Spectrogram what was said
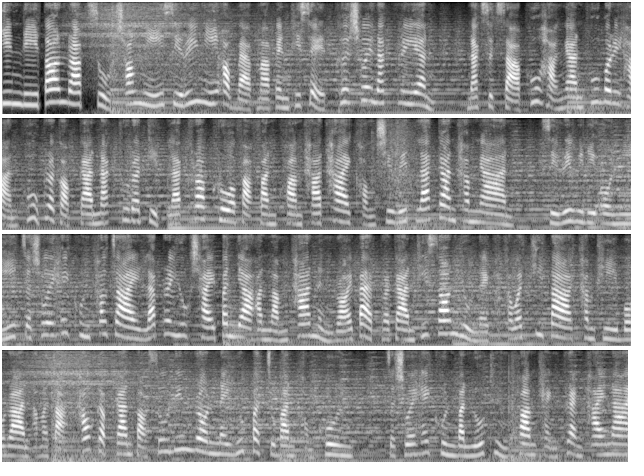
ยินดีต้อนรับสู่ช่องนี้ซีรีส์นี้ออกแบบมาเป็นพิเศษเพื่อช่วยนักเรียน นักศึกษาผู้หางานผู้บริหารผู้ประกอบการนักธุรกิจ และครอบครัวฝ่าฟันความท้าทายของชีวิตและการทำงาน ซีรีส์วิดีโอนี้จะช่วยให้คุณเข้าใจและประยุกต์ใช้ปัญญาอันล้ำค่า 108 ประการที่ซ่อนอยู่ในภควตคีตาคัมภีร์โบราณอมตะเข้ากับการต่อสู้ดิ้นรนในยุคปัจจุบันของคุณ จะช่วยให้คุณบรรลุถึงความแข็งแกร่งภายใน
